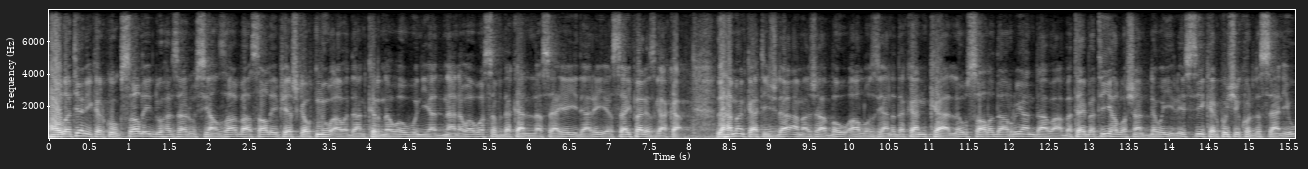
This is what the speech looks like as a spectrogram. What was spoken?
هاوڵەتیانی کەرکک ساڵی 2013 با ساڵی پێشکەوتن و ئاوادانکردنەوە و بنیادنانەوە وەسف دەکەن لە سایەی دارەی ئێسای پارێزگاکە لە هەمان کاتیشدا ئاماژا بەو ئالۆزیانە دەکەن کە لەو ساڵەدا ڕویان داوا بە تایبەتی هەڵەشاندنەوەی لیستی کەرکوچی کوردستانی و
